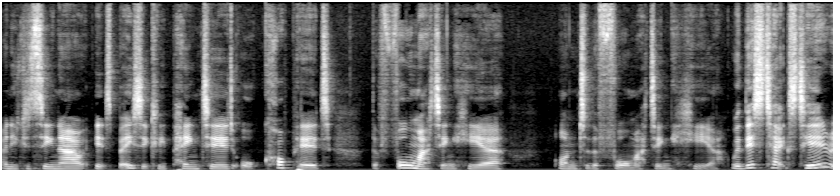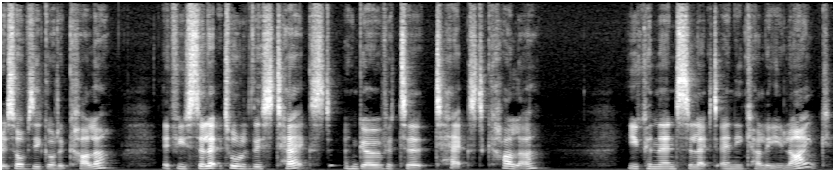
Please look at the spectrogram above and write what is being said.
and you can see now it's basically painted or copied the formatting here onto the formatting here. With this text here, it's obviously got a color. If you select all of this text and go over to text color, you can then select any color you like.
